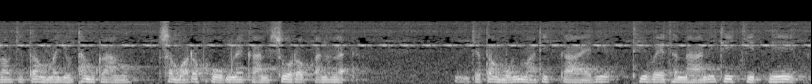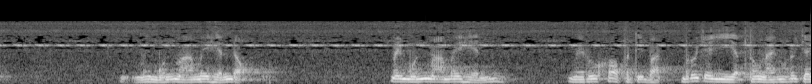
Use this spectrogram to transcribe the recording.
เราจะต้องมาอยู่ท่ามกลางสมรภูมิในการสู้รบกันนั่นแหละ จะต้องหมุนมาที่กายนี่ที่เวทนานี่ที่จิตนี่ไม่หมุนมาไม่เห็นดอก ไม่หมุนมาไม่เห็น ไม่รู้ข้อปฏิบัติ ไม่รู้จะเหยียบตรงไหน ไม่รู้จะ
